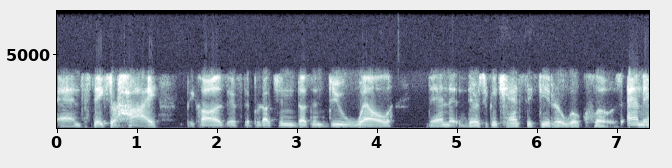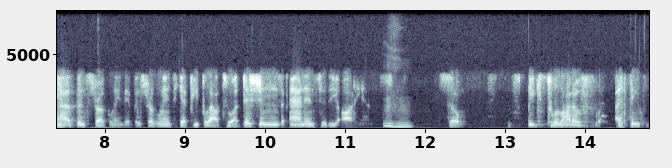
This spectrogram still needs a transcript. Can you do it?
And the stakes are high because if the production doesn't do well, then there's a good chance the theater will close. And they have been struggling. They've been struggling to get people out to auditions and into the audience. Mm-hmm. So it speaks to a lot of, I think,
